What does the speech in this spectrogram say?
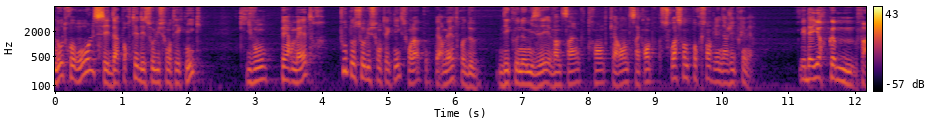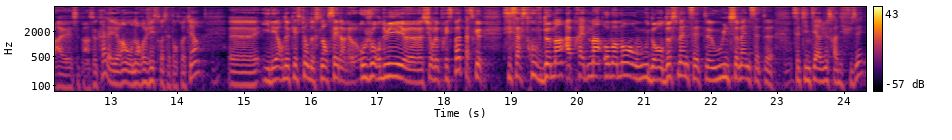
notre, rôle, c'est d'apporter des solutions techniques qui vont permettre, toutes nos solutions techniques sont là pour permettre d'économiser 25, 30, 40, 50, 60% de l'énergie primaire. Mais d'ailleurs, comme, enfin, euh, c'est pas un secret d'ailleurs, hein, on enregistre cet entretien. Euh, il est hors de question de se lancer aujourd'hui euh, sur le prix spot parce que si ça se trouve demain, après-demain, au moment où dans deux semaines cette, ou une semaine cette, cette interview sera diffusée,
